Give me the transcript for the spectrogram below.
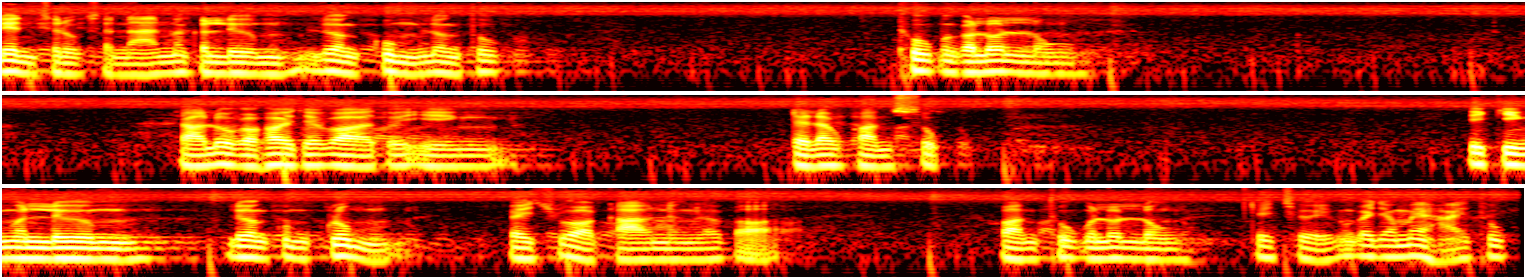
เล่นสนุกสนานมันก็ลืมเรื่องกลุ่มเรื่องทุกข์ทุกข์มันก็ลดลงชาวโลกก็เข้าใจว่าตัวเอง ได้รับความสุขที่จริงมันลืมเรื่องกลุ่มกลุ่มไปชั่วคราวหนึ่งแล้วก็ความทุกข์มันลดลงเฉยๆมันก็ยังไม่หายทุกข์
